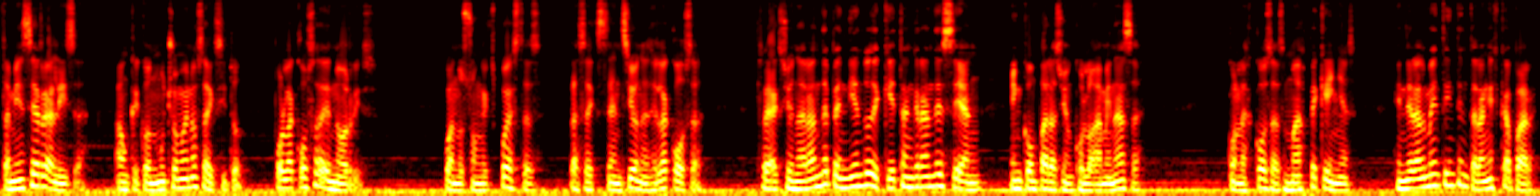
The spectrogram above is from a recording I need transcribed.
también se realiza, aunque con mucho menos éxito, por la cosa de Norris. Cuando son expuestas, las extensiones de la cosa reaccionarán dependiendo de qué tan grandes sean en comparación con la amenaza. Con las cosas más pequeñas, generalmente intentarán escapar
